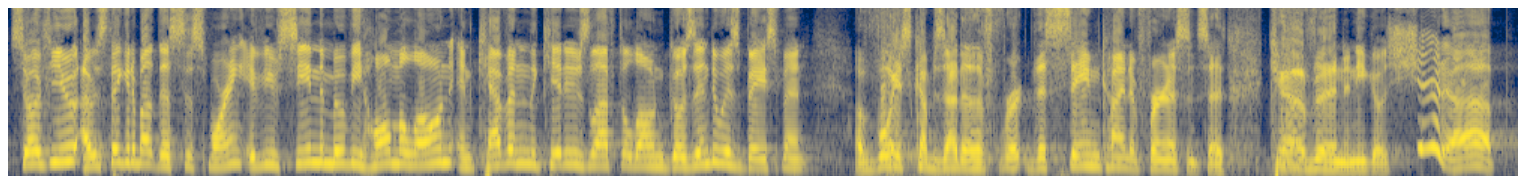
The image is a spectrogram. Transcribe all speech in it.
So, if you, I was thinking about this this morning. If you've seen the movie Home Alone and Kevin, the kid who's left alone, goes into his basement, a voice comes out of the, fur- the same kind of furnace and says, Kevin. And he goes, Shut up.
